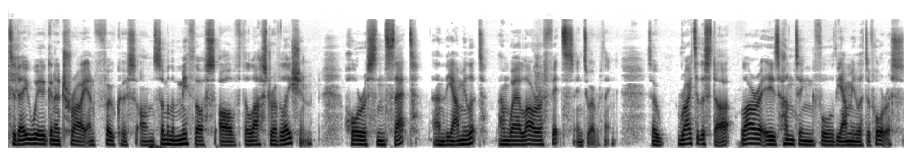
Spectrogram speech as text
Today we're going to try and focus on some of the mythos of the Last Revelation, Horus and Set, and the amulet, and where Lara fits into everything. So right at the start, Lara is hunting for the amulet of Horus,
